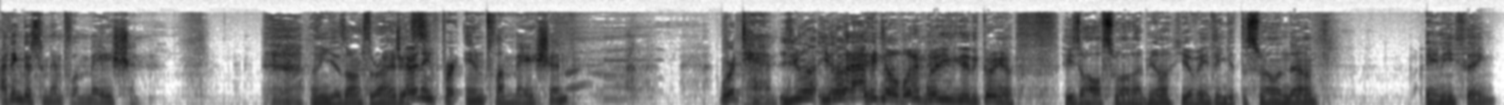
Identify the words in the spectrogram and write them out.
I think there's some inflammation. I think he has arthritis. Do you have anything for inflammation? We're ten. You know, you is know, what happens no, what if, what if you get the corgi? and go, He's all swelled up. You know, you have anything to get the swelling down? Anything?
